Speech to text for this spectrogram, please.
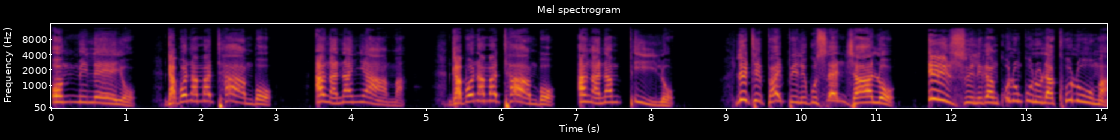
omileyo. Ngabona amathambo angananyama. Ngabona amathambo anganampilo. Lithi iBhayibheli kusenjalo. Izwi likaNkuluNkulu lakhuluma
